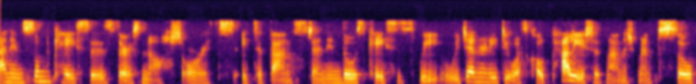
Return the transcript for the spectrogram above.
and in some cases there's not or it's it's advanced. And in those cases we we generally do what's called palliative management. So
